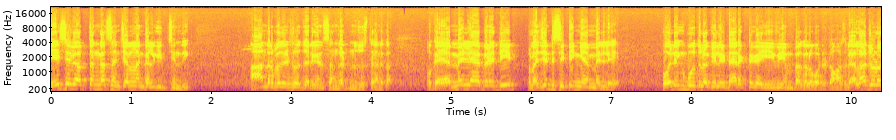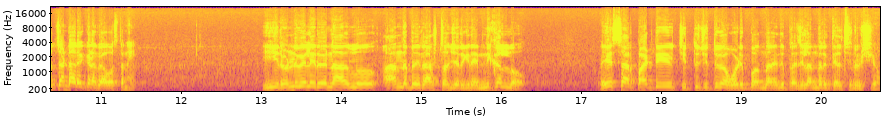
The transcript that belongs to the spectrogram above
దేశవ్యాప్తంగా సంచలనం కలిగించింది. ఆంధ్రప్రదేశ్లో జరిగిన సంఘటన చూస్తే కనుక ఒక ఎమ్మెల్యే అభ్యర్థి ప్రజెంట్ సిట్టింగ్ ఎమ్మెల్యే పోలింగ్ బూత్లోకి వెళ్ళి డైరెక్ట్గా ఈవీఎం పగలగొట్టడం. అసలు ఎలా చూడొచ్చు అంటారు ఇక్కడ వ్యవస్థని? ఈ రెండు వేల ఇరవై నాలుగులో ఆంధ్రప్రదేశ్ రాష్ట్రం జరిగిన ఎన్నికల్లో వైఎస్ఆర్ పార్టీ చిత్తు చిత్తుగా ఓడిపోతుందనేది ప్రజలందరికీ తెలిసిన విషయం.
